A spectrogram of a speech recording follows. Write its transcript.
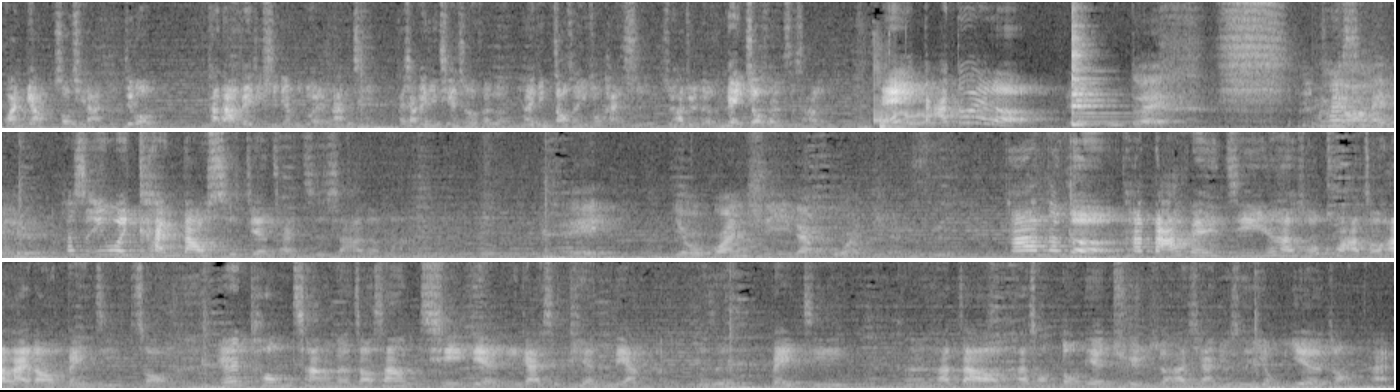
关掉收起来，结果他搭飞机时间不对，来不及，他下飞机七点十二分了，他已经造成一种憾事，所以他觉得很内疚，所以自杀了。哎，答对了，哎，不对，他没有要害别人。他是因为看到时间才自杀的吗？哎，有关系，但不完全是。他那个他搭飞机，因为他说跨州，他来到北极洲，因为通常呢早上七点应该是天亮了，可是北极可能他到他从冬天去，所以他现在就是永夜的状态，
